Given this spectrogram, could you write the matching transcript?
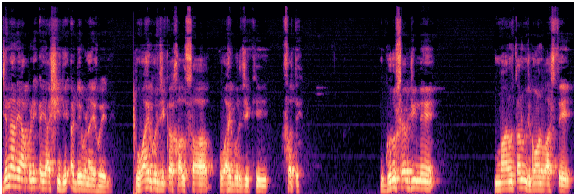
ਜਿਨ੍ਹਾਂ ਨੇ ਆਪਣੇ ਅਯਾਸ਼ੀ ਦੇ ਅੱਡੇ ਬਣਾਏ ਹੋਏ ਨੇ। ਵਾਹਿਗੁਰੂ ਜੀ ਕਾ ਖਾਲਸਾ, ਵਾਹਿਗੁਰੂ ਜੀ ਕੀ ਫਤਿਹ। ਗੁਰੂ ਸਾਹਿਬ ਜੀ ਨੇ ਮਾਨਵਤਾ ਨੂੰ ਜਗਾਉਣ ਵਾਸਤੇ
